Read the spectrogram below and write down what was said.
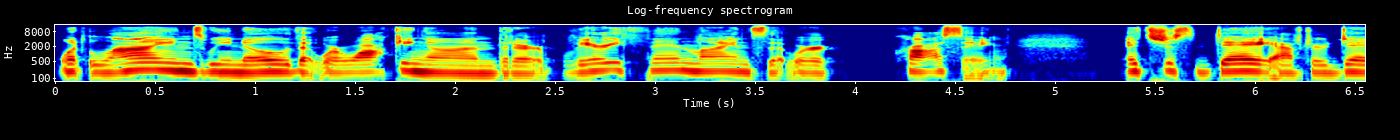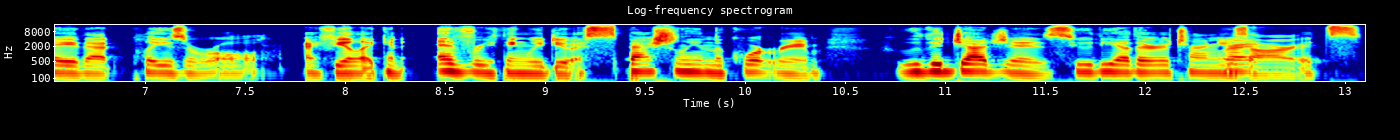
what lines we know that we're walking on that are very thin lines that we're crossing. It's just day after day that plays a role. I feel like in everything we do, especially in the courtroom, who the judge is, who the other attorneys Right. are. It's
